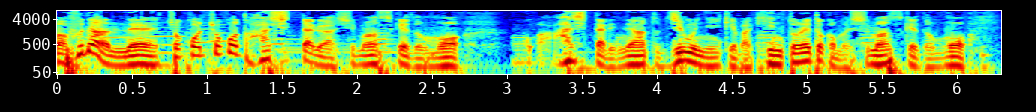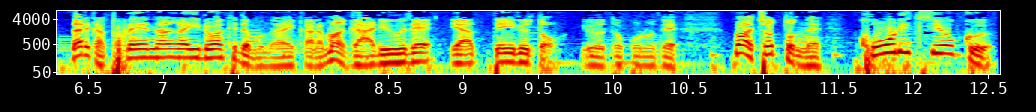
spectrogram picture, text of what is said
まあ普段ね、ちょこちょこと走ったりはしますけども、走ったりね、あとジムに行けば筋トレとかもしますけども、誰かトレーナーがいるわけでもないから、まあ我流でやっているというところで、まあちょっとね、効率よく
